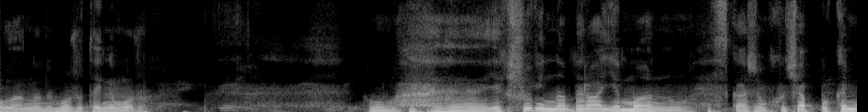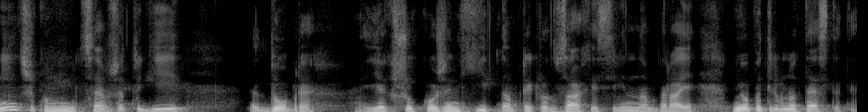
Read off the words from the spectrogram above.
Ладно, не можу, та й не можу. О, е, якщо він набирає ману, скажімо, хоча б по камінчику, ну це вже тоді добре. Якщо кожен хід, наприклад, в захисті він набирає, його потрібно тестити.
